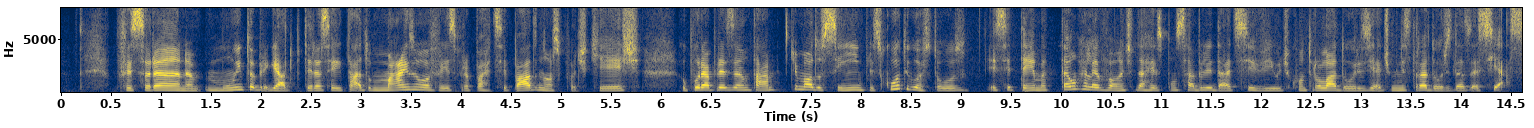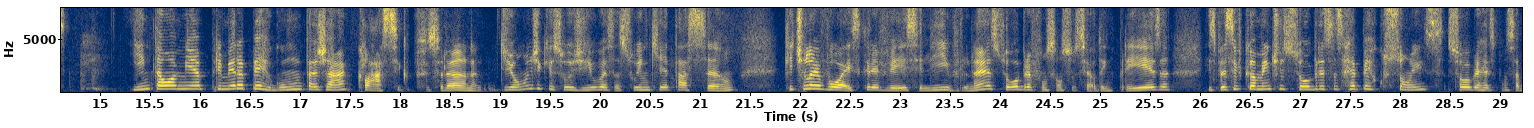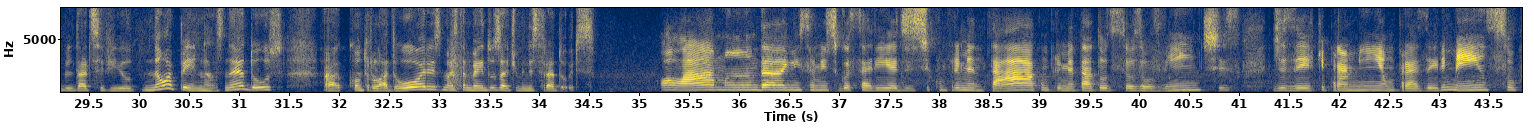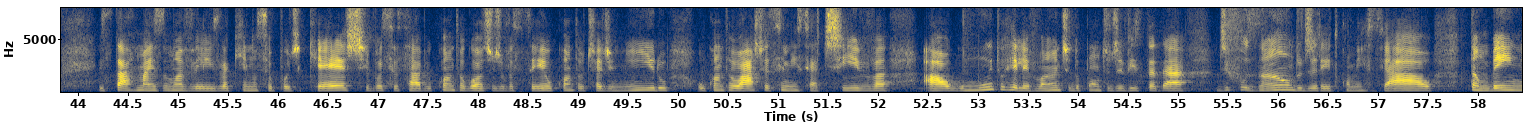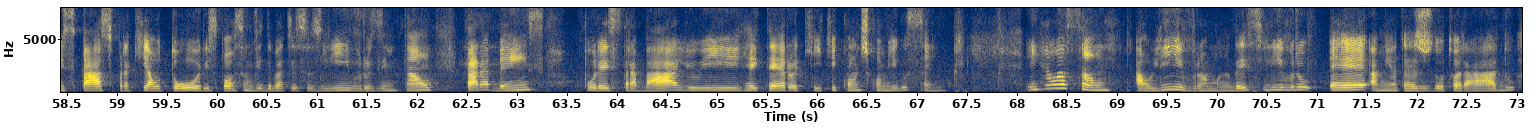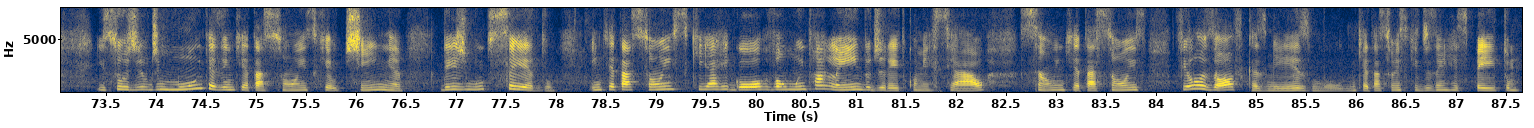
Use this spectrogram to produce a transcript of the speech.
Professora Ana, muito obrigada por ter aceitado mais uma vez para participar do nosso podcast e por apresentar de modo simples, curto e gostoso esse tema tão relevante da responsabilidade civil de controladores e administradores das SAs. E então a minha primeira pergunta já clássica, professora Ana, de onde que surgiu essa sua inquietação que te levou a escrever esse livro, né, sobre a função social da empresa, especificamente sobre essas repercussões sobre a responsabilidade civil, não apenas, né, dos uh, controladores, mas também dos administradores? Olá, Amanda. Inicialmente gostaria de te cumprimentar, cumprimentar todos os seus ouvintes, dizer que para mim é um prazer imenso estar mais uma vez aqui no seu podcast. Você sabe o quanto eu gosto de você, o quanto eu te admiro, o quanto eu acho essa iniciativa algo muito relevante do ponto de vista da difusão do direito comercial, também um espaço para que autores possam vir debater seus livros. Então, parabéns por esse trabalho e reitero aqui que conte comigo sempre. Em relação ao livro, Amanda, esse livro é a minha tese de doutorado e surgiu de muitas inquietações que eu tinha desde muito cedo. Inquietações que, a rigor, vão muito além do direito comercial, são inquietações filosóficas mesmo, inquietações que dizem respeito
